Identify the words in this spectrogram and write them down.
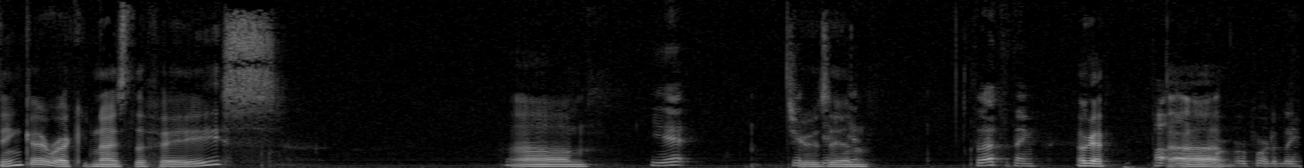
think I recognize the face. Um, Yeah. she Yep, was yep, in. yep. So that's the thing. Okay. Po- uh, Uh, reportedly,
